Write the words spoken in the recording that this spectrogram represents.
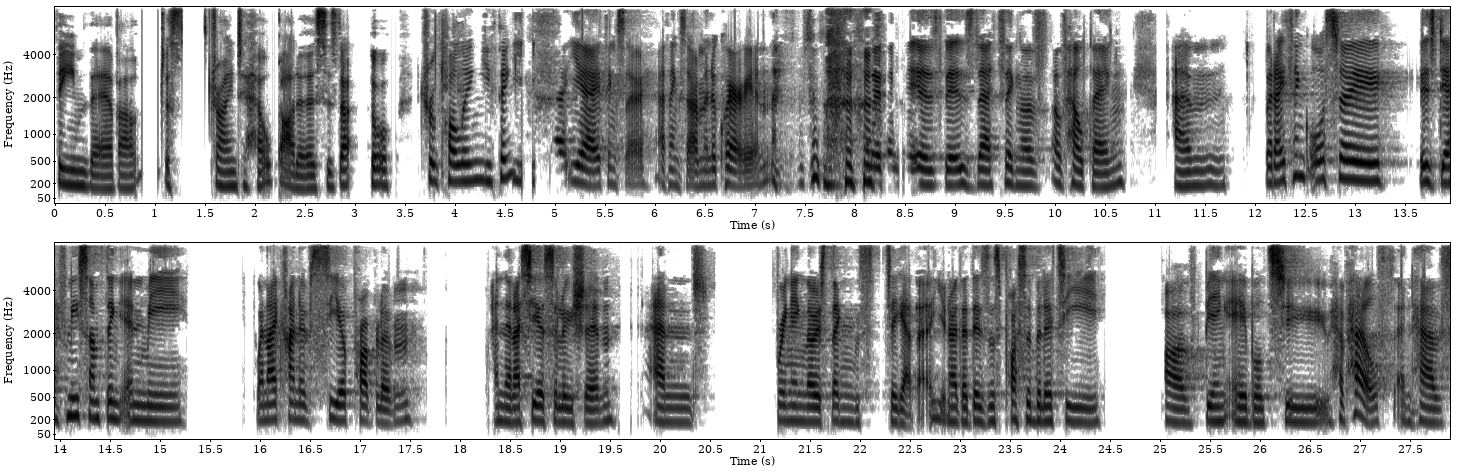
theme there about just trying to help others. Is that your true calling, you think? Yeah, yeah I think so. I think so. I'm an Aquarian. I think there is, there's that thing of, of helping. Um, but I think also there's definitely something in me when I kind of see a problem and then I see a solution and bringing those things together, you know, that there's this possibility of being able to have health and have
